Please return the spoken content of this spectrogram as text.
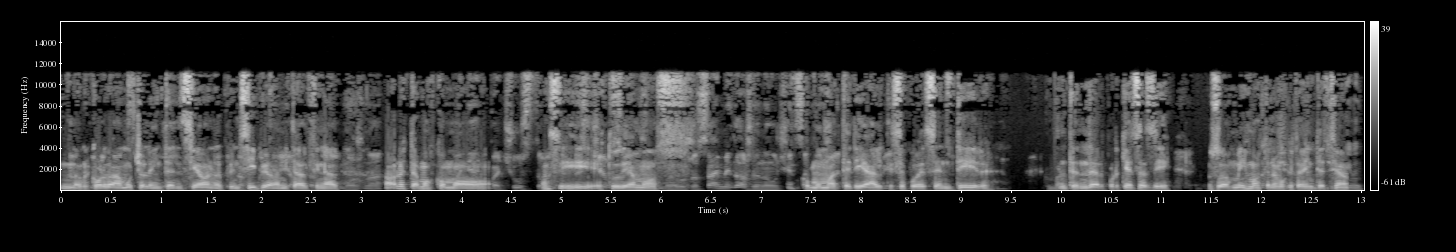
nos recordaba mucho la intención, al principio, a la mitad, al final. Ahora estamos como, así, estudiamos como material que se puede sentir, entender. ¿Por qué es así? Nosotros mismos tenemos que estar en intención.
